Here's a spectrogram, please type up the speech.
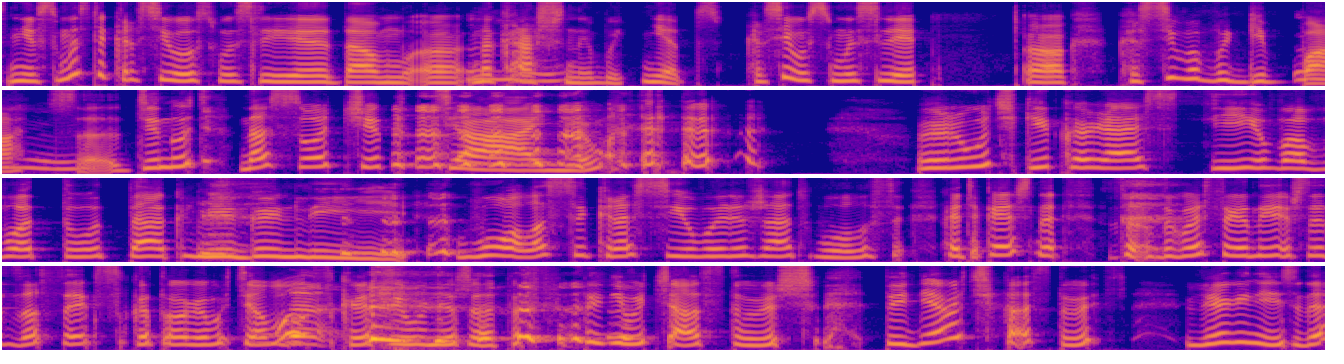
не в смысле красиво, в смысле там э, накрашенный быть, нет, красиво в смысле э, красиво выгибаться, тянуть носочек тянем, ручки красиво вот тут так легли, волосы красиво лежат, волосы. Хотя, конечно, с другой стороны, что это за секс, в котором у тебя Да. волосы красиво лежат, ты не участвуешь, ты не участвуешь, вернись, да?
